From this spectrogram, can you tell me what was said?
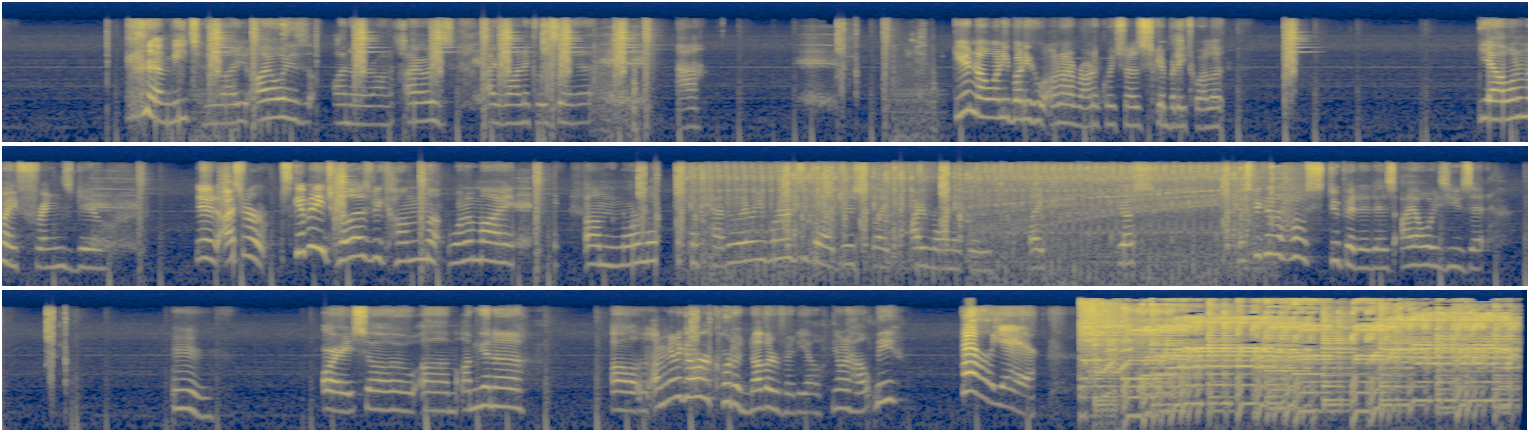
Me too. I I always unironic. I always ironically say it. Ah. Do you know anybody who unironically says skibidi toilet? Yeah, one of my friends do. Dude, I swear, skibidi toilet has become one of my um normal vocabulary words, but just like ironically, like just just because of how stupid it is, I always use it. Mm. All right, so um, I'm gonna, uh, I'm gonna go record another video. You wanna help me? Hell yeah!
